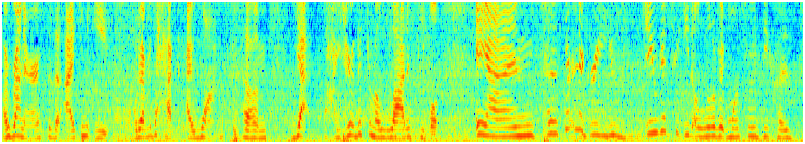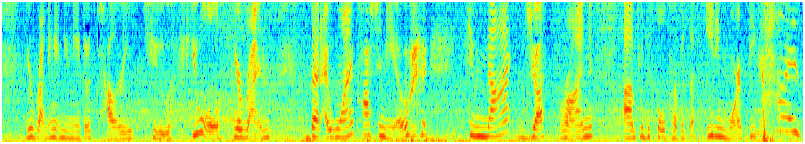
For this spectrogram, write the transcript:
a runner so that I can eat whatever the heck I want. Um, yes, I hear this from a lot of people. And to a certain degree, you do get to eat a little bit more food because you're running and you need those calories to fuel your runs. But I want to caution you to not just run um, for the sole purpose of eating more because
